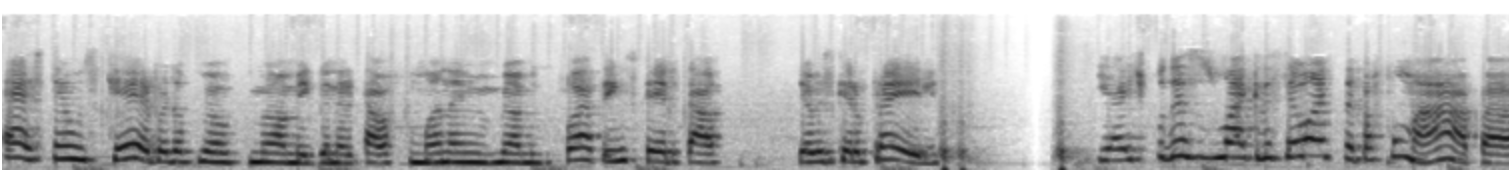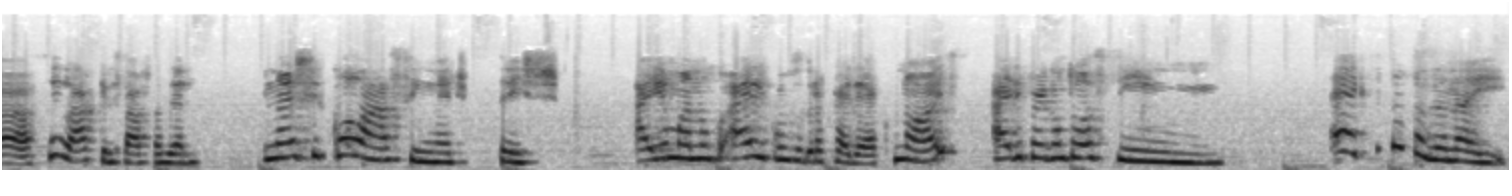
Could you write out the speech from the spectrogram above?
é, você tem um isqueiro? Perguntou pro meu, pro meu amigo, né? Ele tava fumando, aí meu amigo falou, ah, tem isqueiro e tal. Deu o isqueiro pra ele. E aí, tipo, desses moleques desceu antes, né? Pra fumar, pra sei lá o que eles estavam fazendo. E nós ficou lá, assim, né? Tipo, triste. Aí mano, aí ele começou a trocar ideia com nós. Aí ele perguntou assim: É, o que vocês estão fazendo aí?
